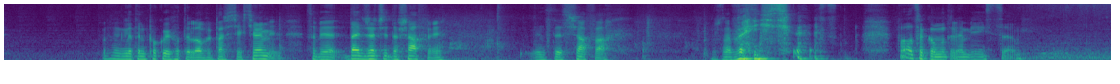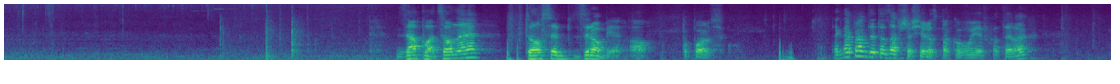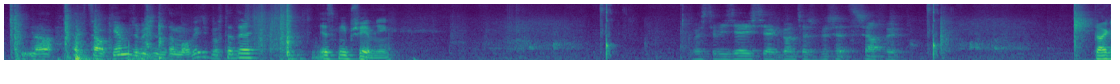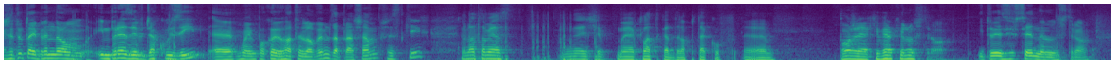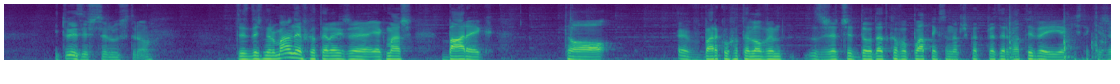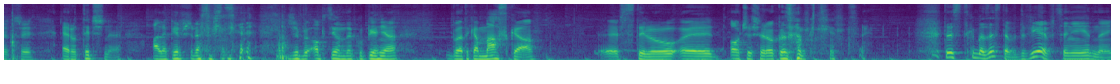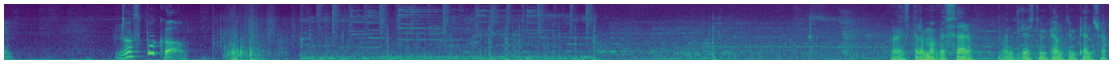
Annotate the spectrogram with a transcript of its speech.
W ogóle ten pokój hotelowy. Patrzcie, chciałem sobie dać rzeczy do szafy. Więc to jest szafa. Można wejść. Po co komu tyle miejsca? Zapłacone, to se zrobię. O, po polsku. Tak naprawdę to zawsze się rozpakowuje w hotelach. Na tak całkiem, żeby się zatamowić, bo wtedy jest mi przyjemniej. Właściwie widzieliście jak Gonciarz wyszedł z szafy. Także tutaj będą imprezy w jacuzzi e, w moim pokoju hotelowym. Zapraszam wszystkich. Tu natomiast znajduje się moja klatka dla ptaków. E, Boże, jakie wielkie lustro. I tu jest jeszcze jedno lustro. I tu jest jeszcze lustro. To jest dość normalne w hotelach, że jak masz barek, to e, w barku hotelowym z rzeczy dodatkowo płatnych są na przykład prezerwatywy i jakieś takie rzeczy erotyczne. Ale pierwszy raz widzę, żeby opcją do kupienia była taka maska e, w stylu e, oczy szeroko zamknięte. To jest chyba zestaw, dwie w cenie jednej. No spoko. To jest darmowy ser na 25 piętrze.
